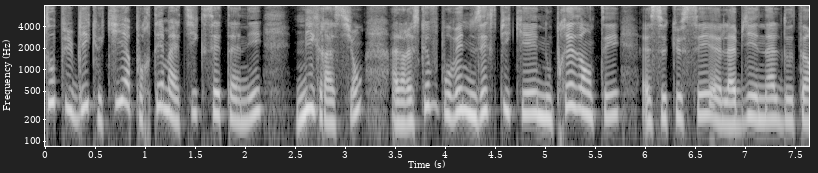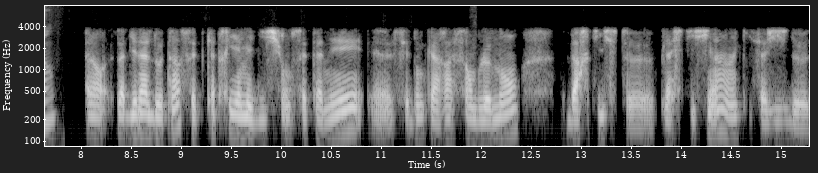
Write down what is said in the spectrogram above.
tout public qui a pour thématique cette année migration. Alors est-ce que vous pouvez nous expliquer, nous présenter euh, ce que c'est euh, la Biennale d'Autun? Alors, la Biennale d'Autun, cette quatrième édition cette année, euh, c'est donc un rassemblement d'artistes euh, plasticiens, hein, qu'il s'agisse de,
